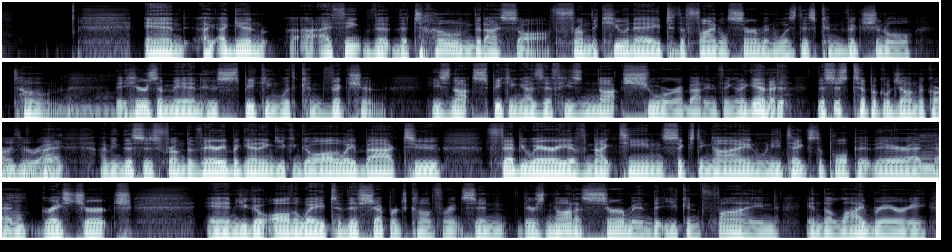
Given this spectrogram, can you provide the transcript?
And again, I I think that the tone that I saw from the Q and A to the final sermon was this convictional tone. That here's a man who's speaking with conviction. He's not speaking as if he's not sure about anything. And again, Right. th- this is typical John MacArthur, Mhm. right? Right. I mean, this is from the very beginning. You can go all the way back to February of 1969 when he takes the pulpit there at, at Mhm. Grace Church. And you go all the way to this Shepherd's Conference, and there's not a sermon that you can find in the library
